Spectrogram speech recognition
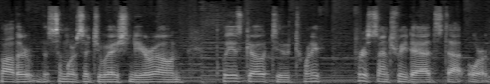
father with a similar situation to your own, please go to 21stcenturydads.org.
